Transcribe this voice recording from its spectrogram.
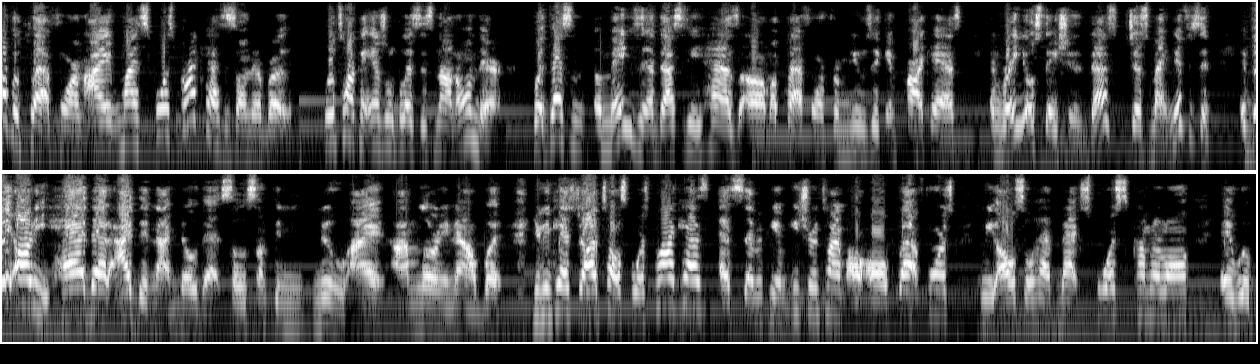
have a platform. I my sports podcast is on there, but Real Talking Angela Bless is not on there. But that's amazing. Audacity has um, a platform for music and podcasts and radio stations. That's just magnificent. If they already had that, I did not know that. So something new I, I'm learning now. But you can catch Jive Talk Sports Podcast at 7 p.m. Eastern Time on all platforms. We also have Max Sports coming along. It will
